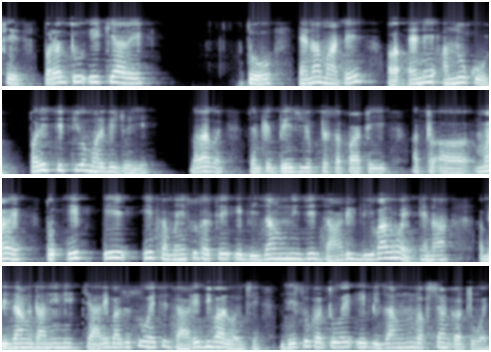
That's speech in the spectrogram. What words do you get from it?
છે. પરંતુ એ ક્યારે? તો એના માટે એને અનુકૂળ પરિસ્થિતિઓ મળવી જોઈએ. બરાબર? જેમ કે ભેજયુક્ત સપાટી મળે તો એ એ એ સમયે શું થશે? એ બીજાણુની જે જાડી દિવાલ હોય, એના બીજાણુધાનીની ચારે બાજુ શું હોય છે? જાડી દિવાલ હોય છે. જે શું કરતું હોય? એ બીજાણુનું રક્ષણ કરતું હોય.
